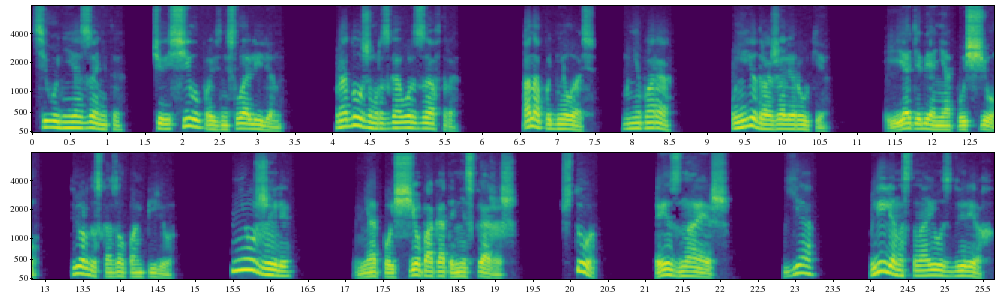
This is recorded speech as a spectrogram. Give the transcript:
Сегодня я занята, через силу произнесла Лилиан. Продолжим разговор завтра. Она поднялась. Мне пора. У нее дрожали руки. Я тебя не отпущу, твердо сказал Помпилио. Неужели? Не отпущу, пока ты не скажешь. Что? Ты знаешь. Я... Лилиан остановилась в дверях.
